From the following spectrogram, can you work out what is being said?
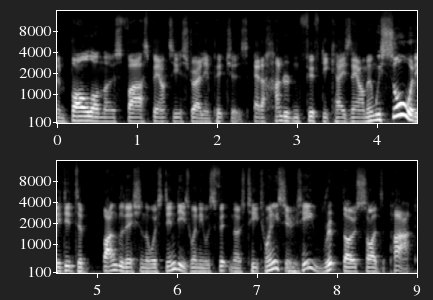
and bowl on those fast, bouncy Australian pitches at 150 k's an hour. I mean, we saw what he did to Bangladesh and the West Indies when he was fit in those T20 series. He ripped those sides apart,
